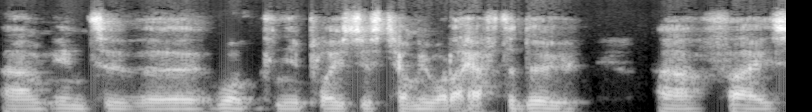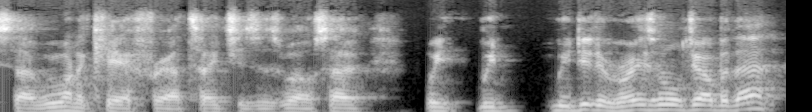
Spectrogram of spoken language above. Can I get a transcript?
um, into the, well, can you please just tell me what I have to do uh, phase. So we want to care for our teachers as well. So we, we, we did a reasonable job of that,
